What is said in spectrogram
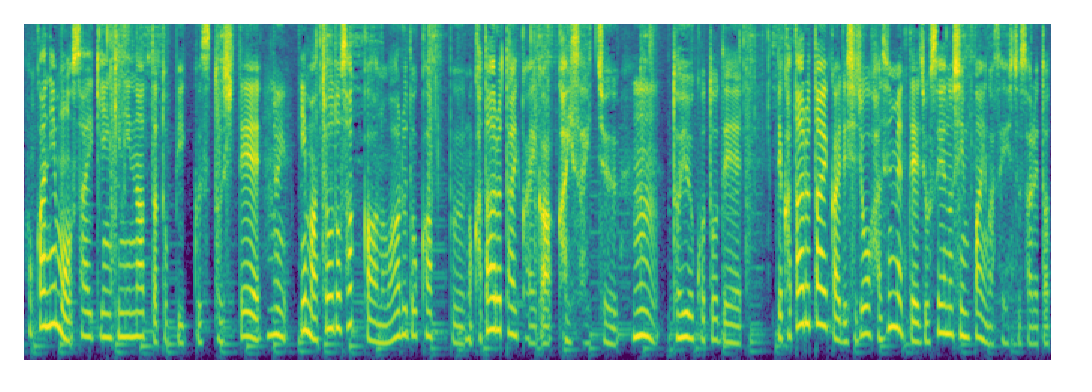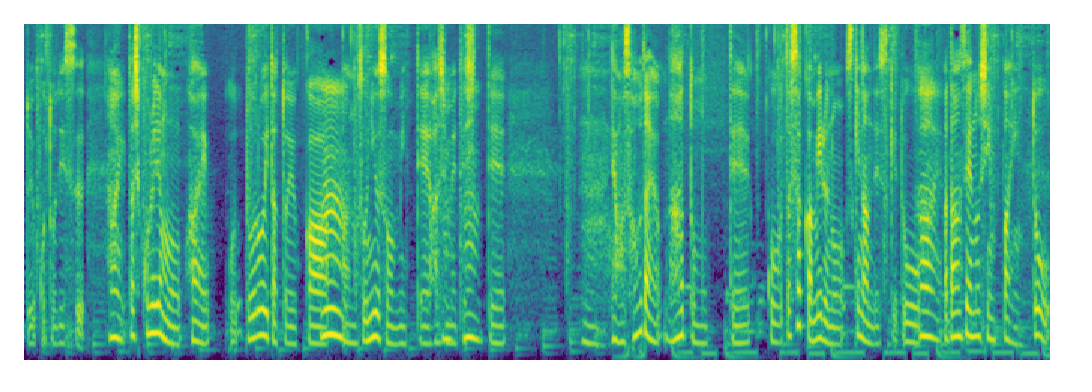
他にも最近気になったトピックスとしてはい、今ちょうどサッカーのワールドカップのカタール大会が開催中うん、ということででカタール大会で史上初めて女性の審判員が選出されたということです。はい、私これでもはい驚いたというか、うん。あのそうニュースを見て初めて知って、うん。でもそうだよなと思ってこう私サッカー見るの好きなんですけど、はい。まあ男性の審判員と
